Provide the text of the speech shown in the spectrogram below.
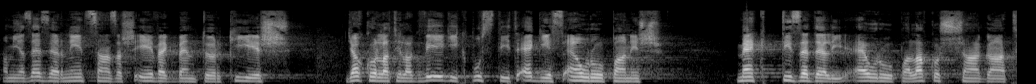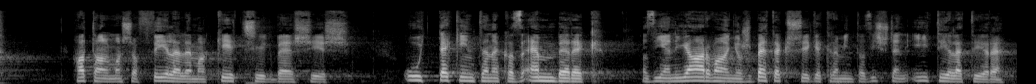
ami az 1400-as években tör ki, és gyakorlatilag végig pusztít egész Európán, és megtizedeli Európa lakosságát, hatalmas a félelem, a kétségbeesés, úgy tekintenek az emberek az ilyen járványos betegségekre, mint az Isten ítéletére.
